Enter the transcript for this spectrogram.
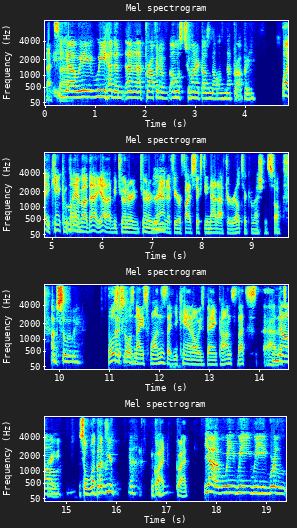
That's uh, yeah, we we had a, a profit of almost two hundred thousand dollars in that property. Well, you can't complain Well- about that. Yeah, that'd be 200, 200 Mm. grand if you were five sixty net after realtor commission. So Absolutely. Those are those nice ones that you can't always bank on. So that's uh, that's no, great. So what? but we your, yeah go ahead. Go ahead. yeah we we we were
